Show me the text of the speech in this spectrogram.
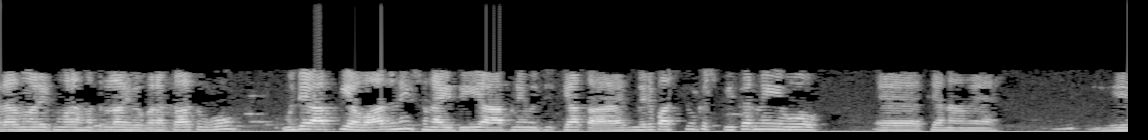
السلام علیکم ورحمۃ اللہ وبرکاتہ۔ مجھے آپ کی آواز نہیں سنائی تھی آپ نے مجھے کیا کہا ہے؟ میرے پاس کیونکہ اسپیکر نہیں وہ کیا نام ہے؟ یہ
